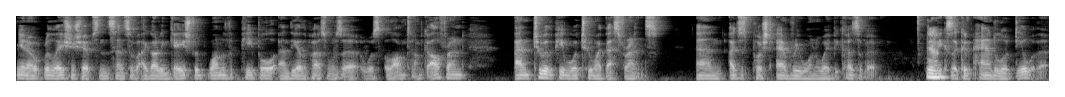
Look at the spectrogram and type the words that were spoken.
you know, relationships in the sense of I got engaged with one of the people and the other person was a was a long time girlfriend, and two of the people were two of my best friends, and I just pushed everyone away because of it, yeah. because I couldn't handle or deal with it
